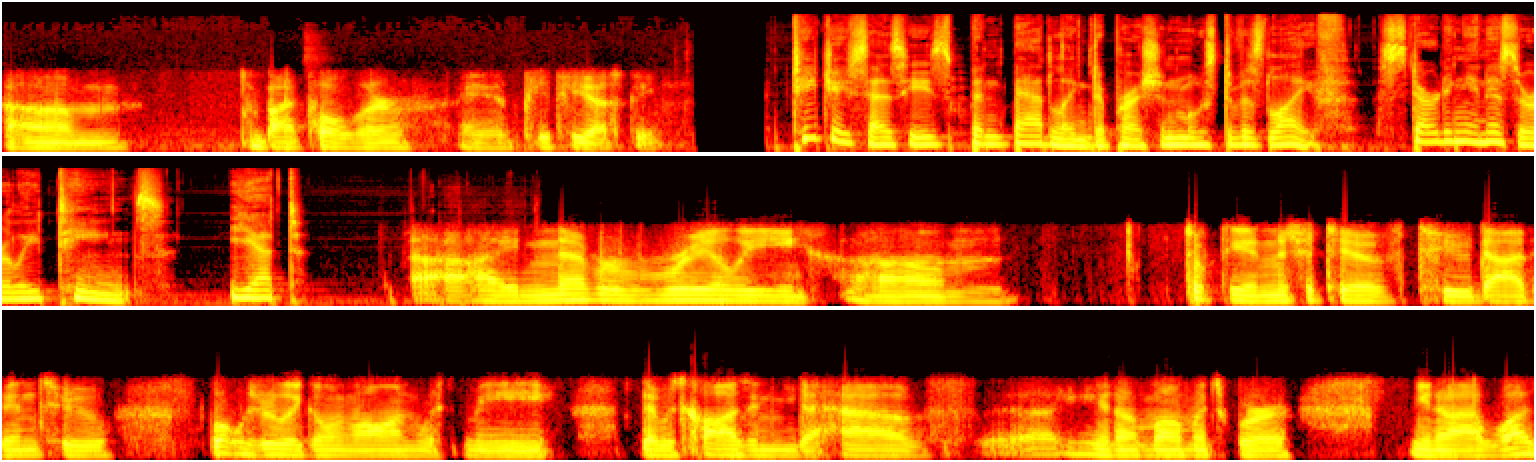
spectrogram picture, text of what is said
um, bipolar, and PTSD. TJ says he's been battling depression most of his life, starting in his early teens. Yet, I never really um, took the initiative to dive into what was really going on with me that was causing me to have, uh, you know, moments where, you know, I was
